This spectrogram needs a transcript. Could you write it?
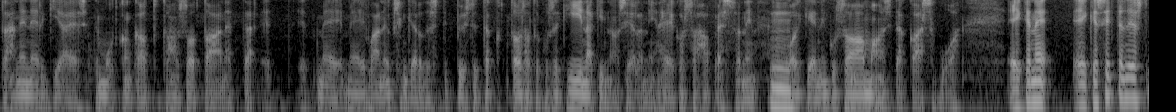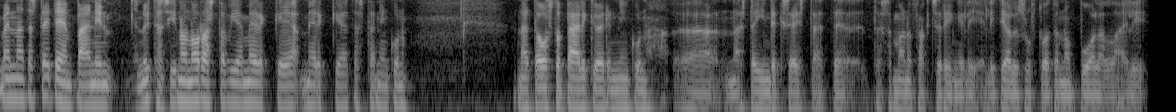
tähän energiaan ja sitten mutkan kautta tuohon sotaan, että et, et me, me ei vaan yksinkertaisesti pystytä, toisaalta kun se Kiinakin on siellä niin heikossa hapessa, niin mm. oikein niin kuin saamaan sitä kasvua. Eikä, ne, eikä sitten, jos mennään tästä eteenpäin, niin nythän siinä on orastavia merkkejä, merkkejä tästä niin kuin, näitä ostopäälliköiden niin kuin, näistä indekseistä, että tässä manufacturing eli, eli teollisuustuotannon puolella, eli,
